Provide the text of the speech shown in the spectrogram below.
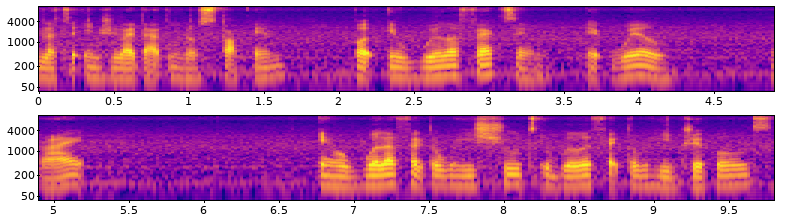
let an injury like that you know stop him but it will affect him. It will right? It will affect the way he shoots. It will affect the way he dribbles.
